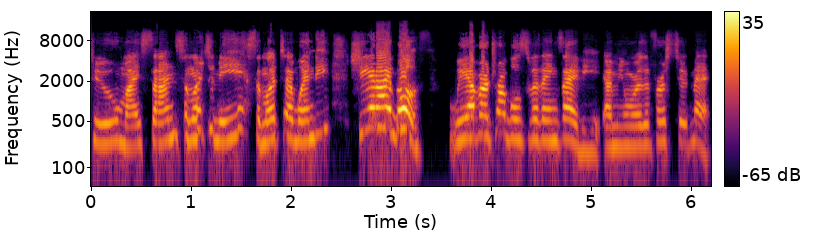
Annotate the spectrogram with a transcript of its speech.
to my son, similar to me, similar to Wendy. She and I both, we have our troubles with anxiety. I mean, we're the first to admit it.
